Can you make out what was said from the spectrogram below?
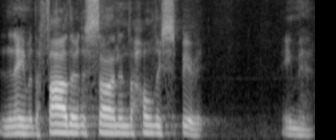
In the name of the Father, the Son, and the Holy Spirit. Amen.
